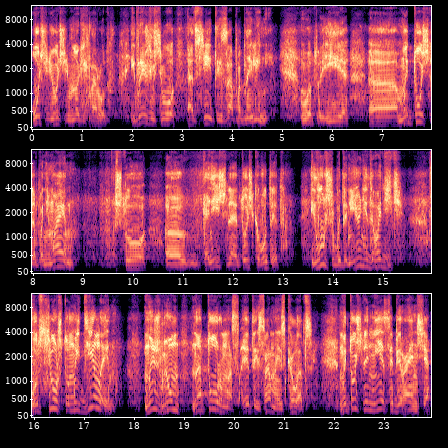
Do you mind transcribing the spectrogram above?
очень и очень многих народов. И прежде всего от всей этой западной линии. Вот. И э, мы точно понимаем, что э, конечная точка вот эта. И лучше бы до нее не доводить. Вот все, что мы делаем, мы жмем на тормоз этой самой эскалации. Мы точно не собираемся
